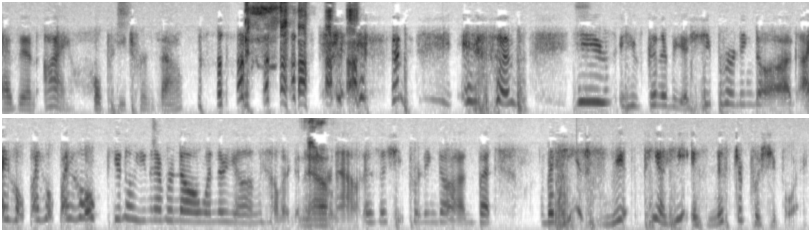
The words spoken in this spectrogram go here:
as in I hope he turns out. and, and he's he's going to be a sheep herding dog. I hope, I hope, I hope. You know, you never know when they're young how they're going to No. turn out as a sheep herding dog. But but he's re- Pia. He is Mr. Pushy Boy.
